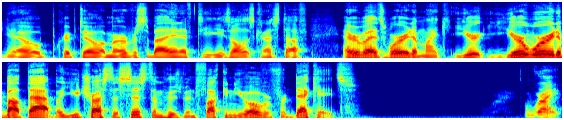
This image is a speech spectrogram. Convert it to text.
you know, crypto. I'm nervous about NFTs, all this kind of stuff. Everybody that's worried, I'm like, you're you're worried about that, but you trust the system who's been fucking you over for decades. Right.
